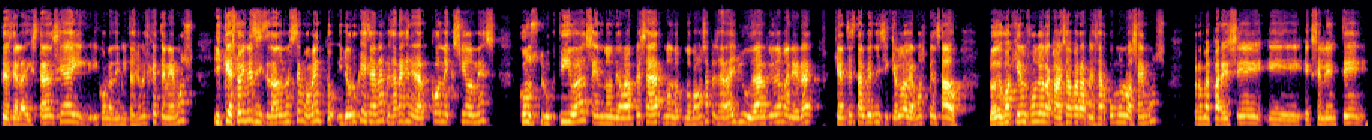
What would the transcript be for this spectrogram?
desde la distancia y, con las limitaciones que tenemos y que estoy necesitando en este momento. Y yo creo que se van a empezar a generar conexiones constructivas en donde va a empezar, nos, vamos a empezar a ayudar de una manera que antes tal vez ni siquiera lo habíamos pensado. Lo dejo aquí en el fondo de la cabeza para pensar cómo lo hacemos, pero me parece eh, excelente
